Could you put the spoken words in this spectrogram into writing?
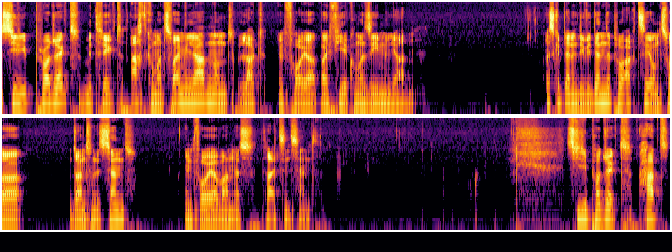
CD Projekt beträgt 8,2 Milliarden und lag im Vorjahr bei 4,7 Milliarden. Es gibt eine Dividende pro Aktie und zwar 23 Cent. Im Vorjahr waren es 13 Cent. CD Projekt hat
